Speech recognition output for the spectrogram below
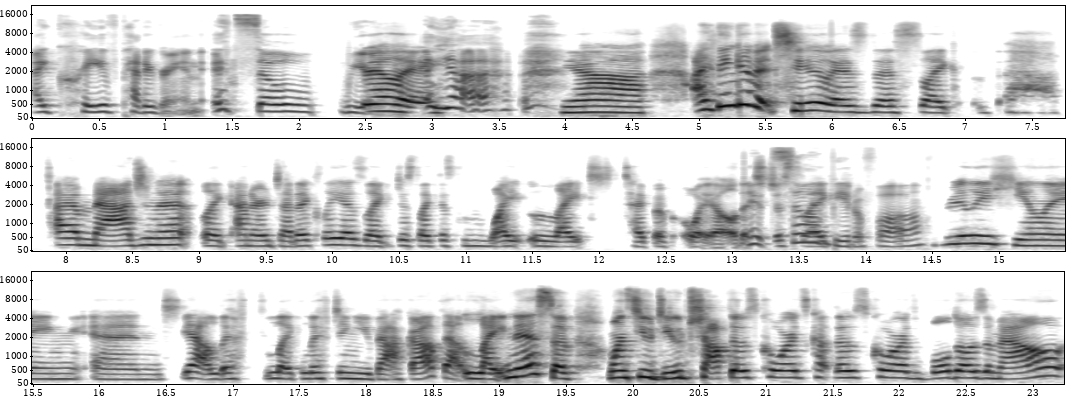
I crave Petitgrain. It's so weird. Really? Yeah. Yeah. I think of it too as this like I imagine it like energetically as like just like this white light type of oil that's it's just so like beautiful. Really healing and yeah, lift like lifting you back up. That lightness of once you do chop those cords, cut those cords, bulldoze them out,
